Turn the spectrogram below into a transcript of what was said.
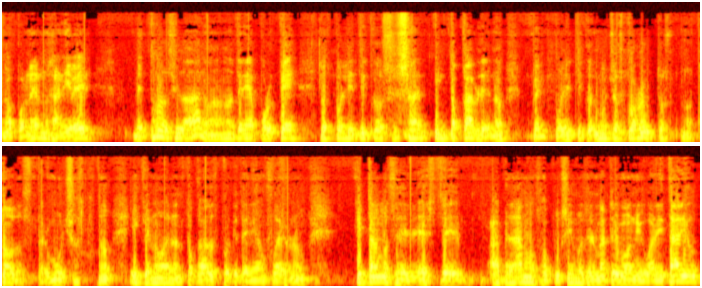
¿no? Ponernos a nivel de todos los ciudadanos, ¿no? no tenía por qué los políticos ser intocables, ¿no? Políticos muchos corruptos, no todos, pero muchos, ¿no? Y que no eran tocados porque tenían fuero, ¿no? Quitamos el, este, hablamos o pusimos el matrimonio igualitario,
